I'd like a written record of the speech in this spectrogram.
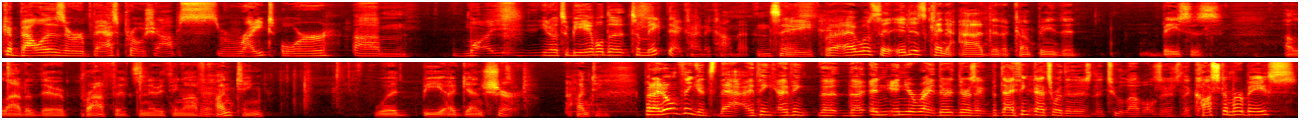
Cabela's or Bass Pro Shops right or um, you know to be able to to make that kind of comment and say But I will say it is kind of odd that a company that bases a lot of their profits and everything off hunting would be against Sure. hunting. But I don't think it's that. I think I think the the and, and you're right. There, there's a but I think that's where there's the two levels. There's the customer base,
